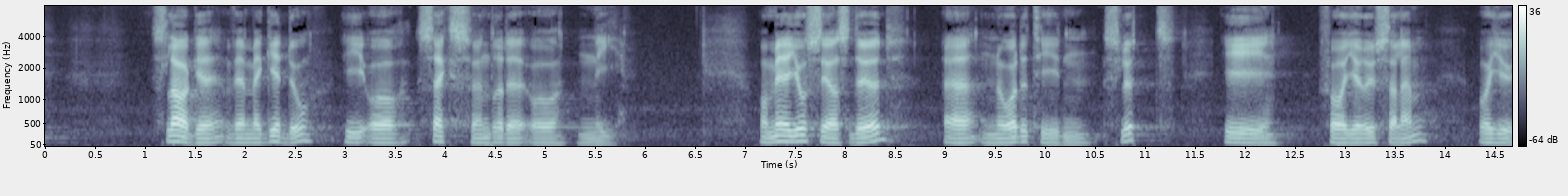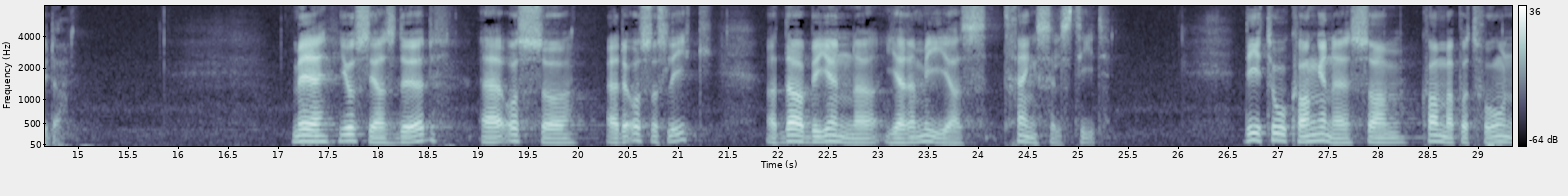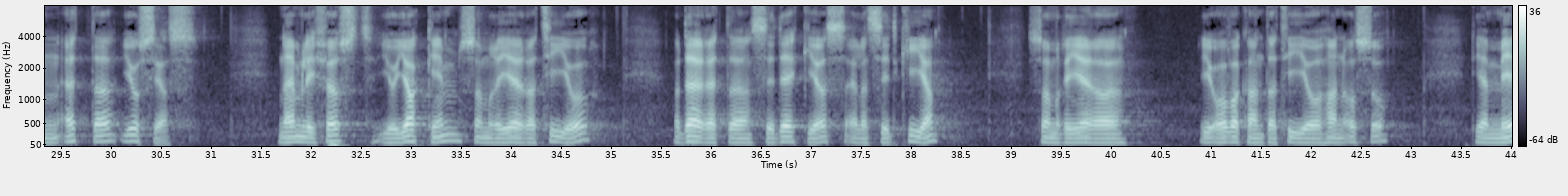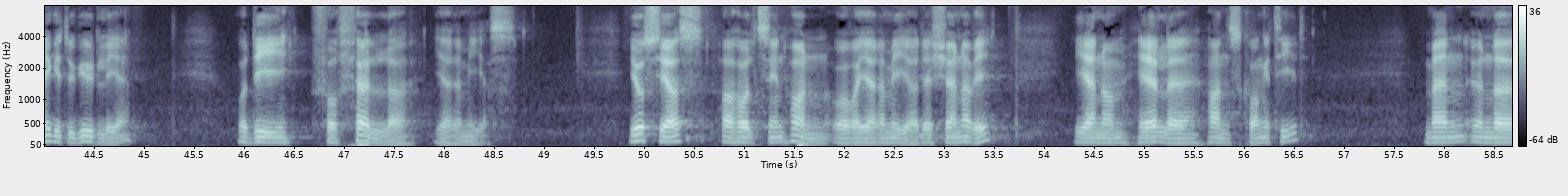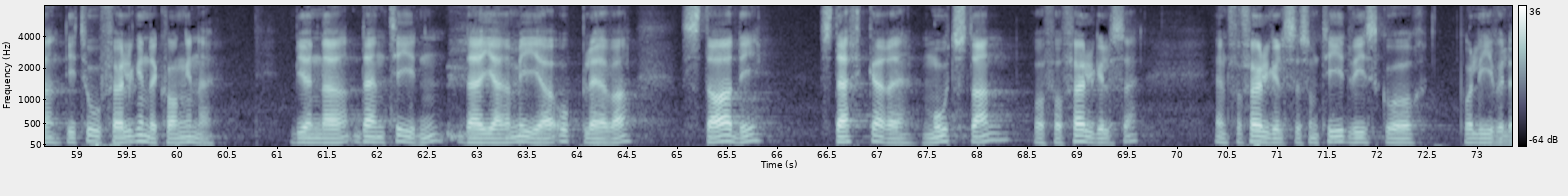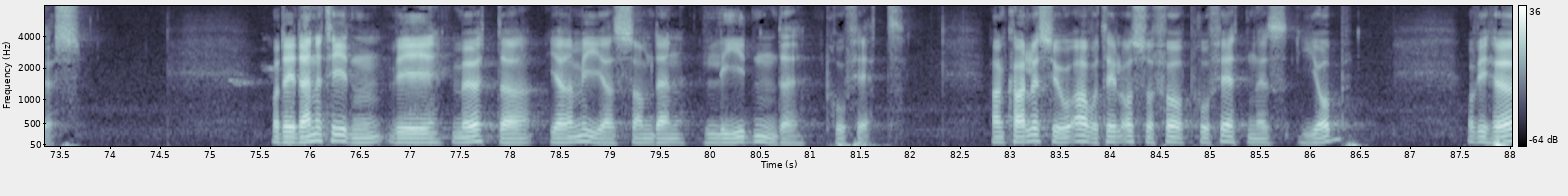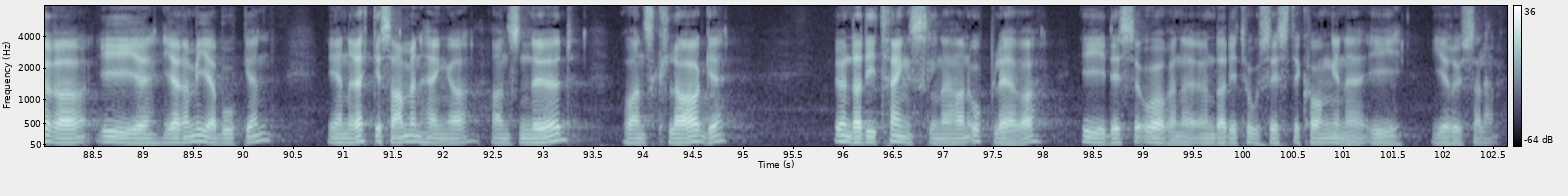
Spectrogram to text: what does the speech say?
slaget ved Megiddo i år 609. Og med Josias død er nådetiden slutt i, for Jerusalem og Juda. Med Josias død er, også, er det også slik at da begynner Jeremias trengselstid. De to kongene som kommer på tronen etter Josias, nemlig først Jojakim, som regjerer ti år, og deretter Sedekias, eller Sidkia, som regjerer i overkant av ti år, han også. De er meget ugudelige, og de forfølger Jeremias. Josias har holdt sin hånd over Jeremia, det skjønner vi, gjennom hele hans kongetid. Men under de to følgende kongene begynner den tiden der Jeremia opplever stadig sterkere motstand og forfølgelse, en forfølgelse som tidvis går på livet løs. Og det er i denne tiden vi møter Jeremias som den lidende profet. Han kalles jo av og til også for profetenes jobb, og vi hører i Jeremia-boken i en rekke sammenhenger hans nød og hans klage under de trengslene han opplever i disse årene under de to siste kongene i Jerusalem.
